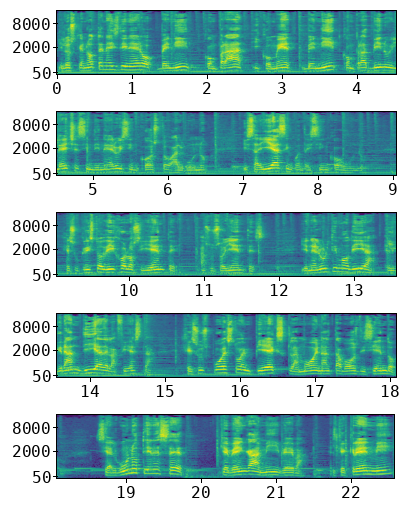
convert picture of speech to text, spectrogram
Y los que no tenéis dinero, venid, comprad y comed, venid, comprad vino y leche sin dinero y sin costo alguno. Isaías 55.1. Jesucristo dijo lo siguiente a sus oyentes, y en el último día, el gran día de la fiesta, Jesús puesto en pie exclamó en alta voz diciendo, Si alguno tiene sed, que venga a mí y beba. El que cree en mí,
